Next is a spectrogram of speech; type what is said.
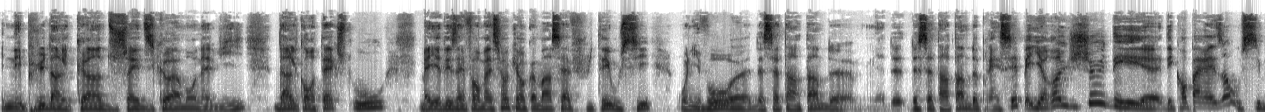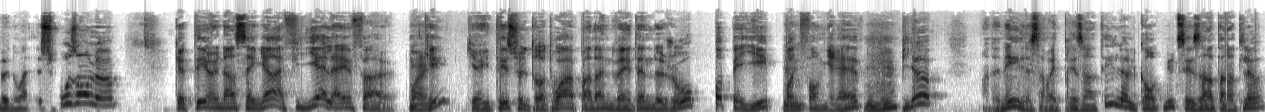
Il n'est plus dans le camp du syndicat à mon avis, dans le contexte où ben il y a des informations qui ont commencé à fuiter aussi au niveau euh, de cette entente de, de de cette entente de principe et il y aura le jeu des euh, des comparaisons aussi Benoît. Supposons là que tu es un enseignant affilié à la FAE, Ouais. OK, qui a été sur le trottoir pendant une vingtaine de jours, pas payé, pas de fonds de grève. Puis là, à un moment donné, là, ça va être présenté, là, le contenu de ces ententes-là.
